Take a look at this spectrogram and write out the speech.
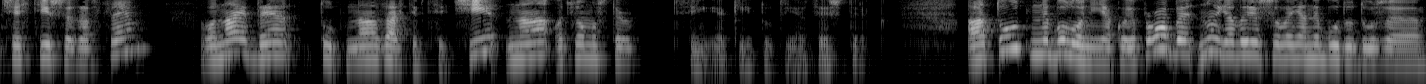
частіше за все вона йде тут, на застібці, чи на оцьому штирці, який тут є, цей штирк. А тут не було ніякої проби. Ну, я вирішила, я не буду дуже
